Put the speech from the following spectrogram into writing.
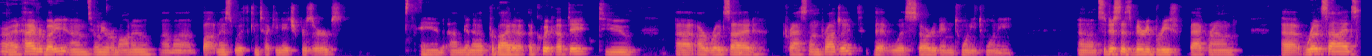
All right. Hi, everybody. I'm Tony Romano. I'm a botanist with Kentucky Nature Preserves. And I'm going to provide a, a, quick update to uh, our roadside grassland project that was started in 2020. Um, so just as very brief background, uh, roadsides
